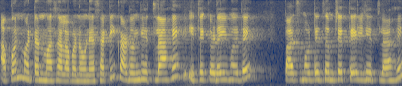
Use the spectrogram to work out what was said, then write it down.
आपण मटण मसाला बनवण्यासाठी काढून घेतला आहे. इथे कढईमध्ये पाच मोठे चमचे तेल घेतलं आहे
